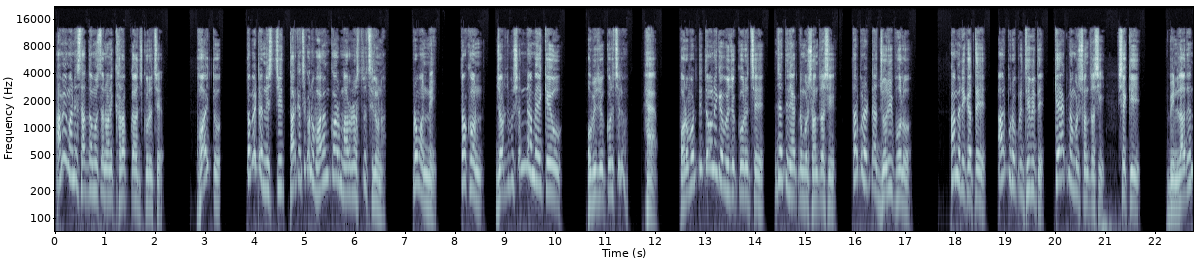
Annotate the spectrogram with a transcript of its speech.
আমি মানে সাদ্দাম হোসেন অনেক খারাপ কাজ করেছে। হয়তো, তবে এটা নিশ্চিত, তার কাছে কোনো ভয়ঙ্কর মারণাস্ত্র ছিল না। প্রমাণ নেই। তখন জর্জ নামে কেউ অভিযোগ করেছিল? হ্যাঁ পরবর্তীতে অনেকে অভিযোগ করেছে যে তিনি এক নম্বর সন্ত্রাসী। তারপর একটা জরিপ হলো আমেরিকাতে আর পুরো পৃথিবীতে কে এক নম্বর সন্ত্রাসী? সে কি বিন লাদেন?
